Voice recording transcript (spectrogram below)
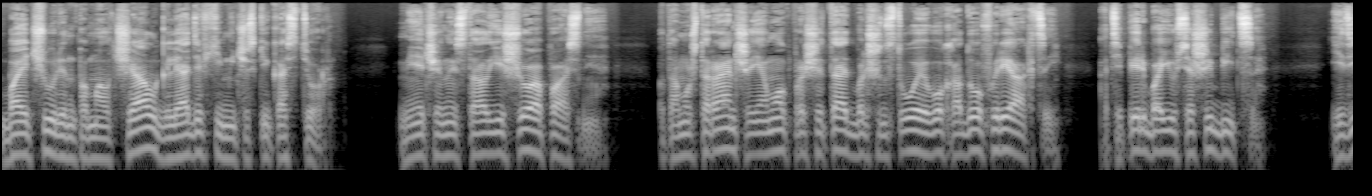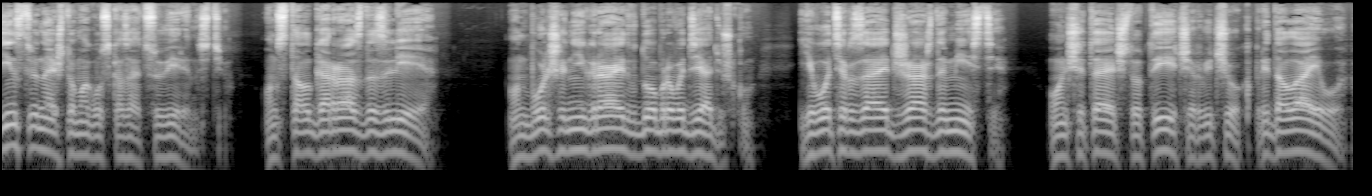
Байчурин помолчал, глядя в химический костер. Меченый стал еще опаснее, потому что раньше я мог просчитать большинство его ходов и реакций, а теперь боюсь ошибиться. Единственное, что могу сказать с уверенностью, он стал гораздо злее. Он больше не играет в доброго дядюшку. Его терзает жажда мести. Он считает, что ты, червячок, предала его,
